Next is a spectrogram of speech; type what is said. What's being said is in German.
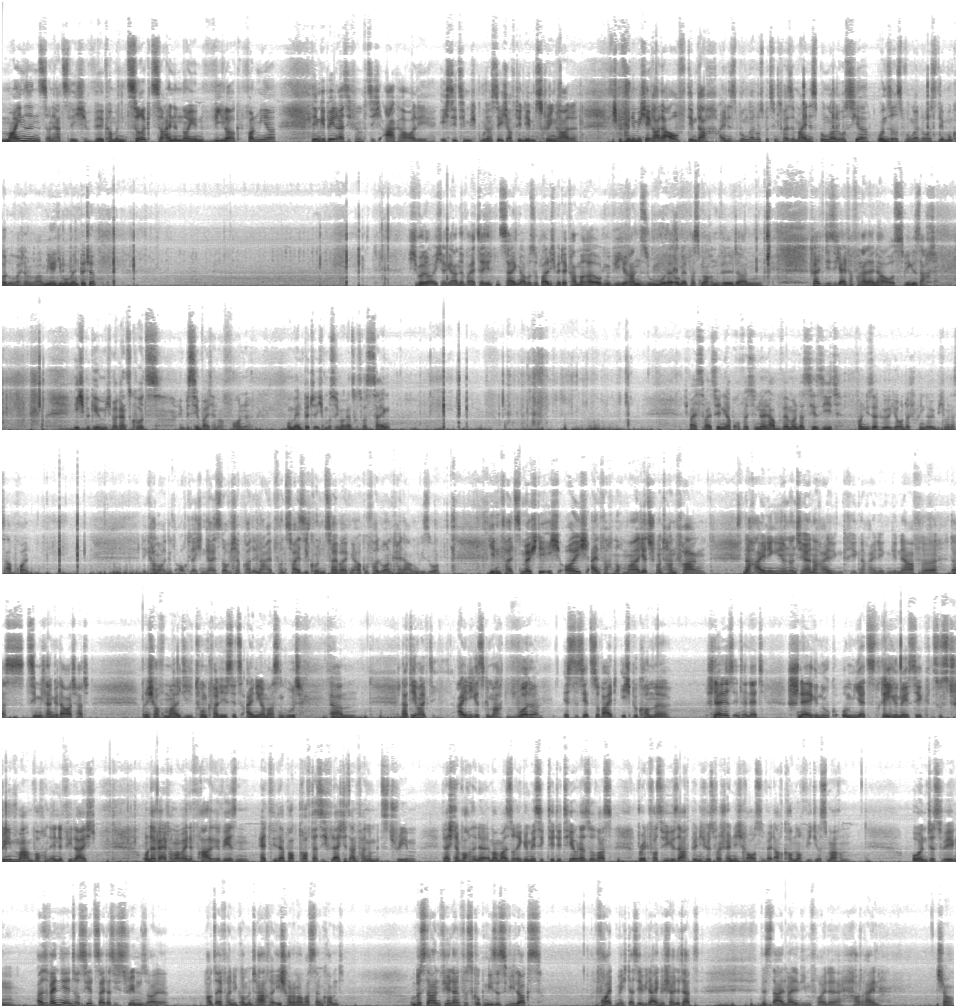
Moinsens und herzlich willkommen zurück zu einem neuen Vlog von mir, dem GP3050 AK Olli. Ich sehe ziemlich gut aus, sehe ich auf dem Nebenscreen gerade. Ich befinde mich hier gerade auf dem Dach eines Bungalows, beziehungsweise meines Bungalows hier, unseres Bungalows, dem Bungalow meiner Familie. Moment bitte. Ich würde euch ja gerne weiter hinten zeigen, aber sobald ich mit der Kamera irgendwie ranzoomen oder irgendetwas machen will, dann schaltet die sich einfach von alleine aus. Wie gesagt, ich begebe mich mal ganz kurz ein bisschen weiter nach vorne. Moment bitte, ich muss euch mal ganz kurz was zeigen. Ich weiß, das war jetzt weniger professionell, aber wenn man das hier sieht, von dieser Höhe hier runterspringen, da übe ich mal das Abrollen. Die Kamera gibt auch gleich einen Geist auf. Ich habe gerade innerhalb von zwei Sekunden zwei Balken Akku verloren, keine Ahnung wieso. Jedenfalls möchte ich euch einfach nochmal jetzt spontan fragen, nach einigen Hin und Her, nach einigen Krieg, nach einigen Generve, das ziemlich lange gedauert hat, und ich hoffe mal, die Tonqualität ist jetzt einigermaßen gut. Ähm, nachdem halt einiges gemacht wurde, ist es jetzt soweit, ich bekomme schnelles Internet, schnell genug, um jetzt regelmäßig zu streamen, mal am Wochenende vielleicht. Und da wäre einfach mal meine Frage gewesen, hättet ihr da Bock drauf, dass ich vielleicht jetzt anfange mit Streamen? Vielleicht am Wochenende immer mal so regelmäßig TTT oder sowas. Breakfast, wie gesagt, bin ich höchstwahrscheinlich raus und werde auch kaum noch Videos machen. Und deswegen, also wenn ihr interessiert seid, dass ich streamen soll, Haut einfach in die Kommentare. Ich schaue mal, was dann kommt. Und bis dahin vielen Dank fürs Gucken dieses Vlogs. Freut mich, dass ihr wieder eingeschaltet habt. Bis dahin, meine lieben Freunde, haut rein. Ciao.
